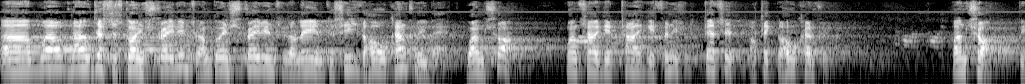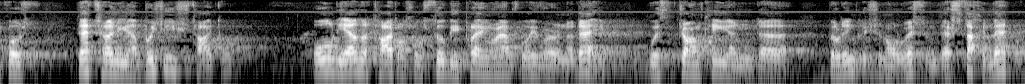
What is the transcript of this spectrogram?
Uh, well, no, just as going straight into I'm going straight into the land to seize the whole country back, one shot. Once I get get finished, that's it. I'll take the whole country. One shot, because that's only a British title. All the other titles will still be playing around forever and a day with John Key and uh, Bill English and all the rest of them. They're stuck in that one.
